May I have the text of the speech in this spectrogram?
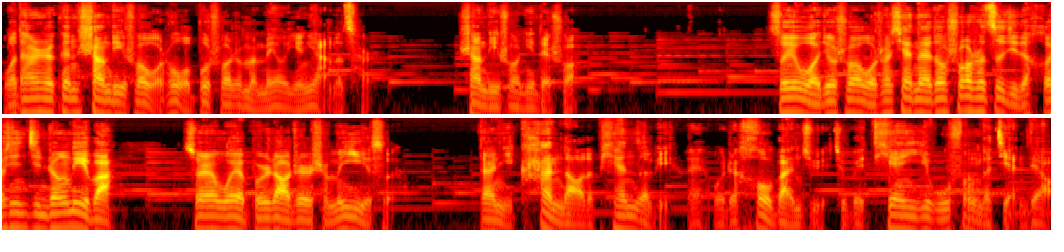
我当时跟上帝说，我说我不说这么没有营养的词儿，上帝说你得说。所以我就说，我说现在都说说自己的核心竞争力吧，虽然我也不知道这是什么意思，但是你看到的片子里，哎，我这后半句就被天衣无缝的剪掉，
